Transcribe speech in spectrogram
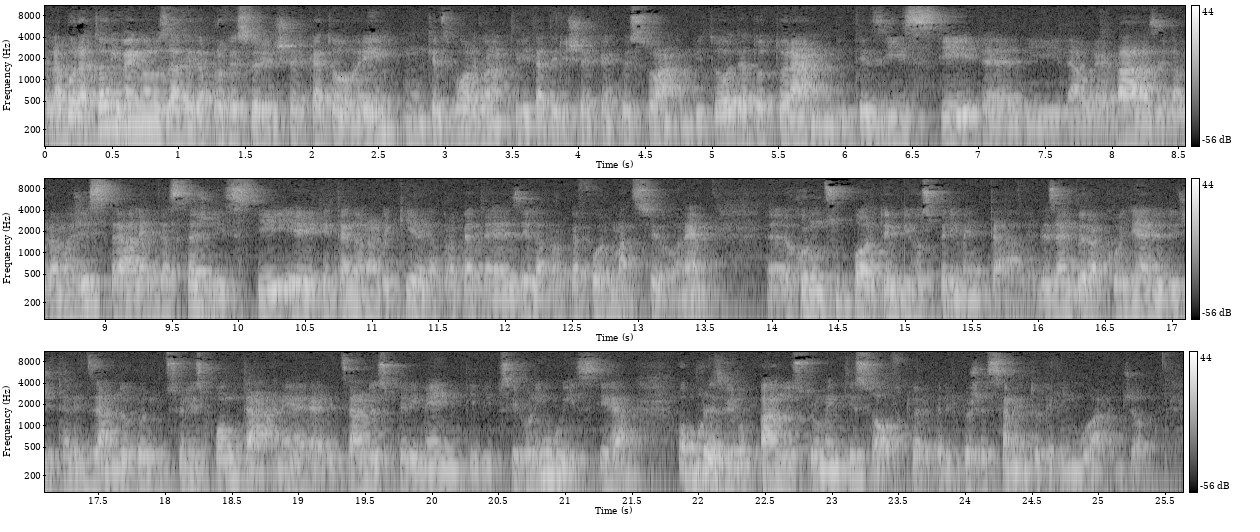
I laboratori vengono usati da professori ricercatori mm, che svolgono attività di ricerca in questo ambito, da dottorandi, tesisti eh, di laurea base laurea magistrale e da stagisti eh, che intendono arricchire la propria tesi e la propria formazione eh, con un supporto empirico sperimentale, ad esempio raccogliendo e digitalizzando produzioni spontanee, realizzando esperimenti di psicolinguistica oppure sviluppando strumenti software per il processamento del linguaggio.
